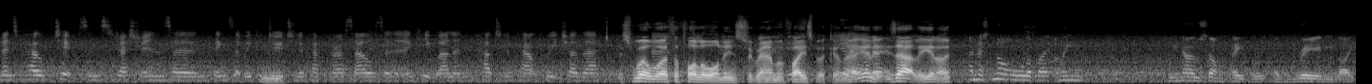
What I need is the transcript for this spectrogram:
mental health tips and suggestions and things that we can Mm. do to look after ourselves and, and keep well, and how to look out for each other. It's well worth a Um, follow on Instagram and Facebook and Yeah, that, isn't it? Exactly, you know. And it's not all about. I mean, we know some people are really like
